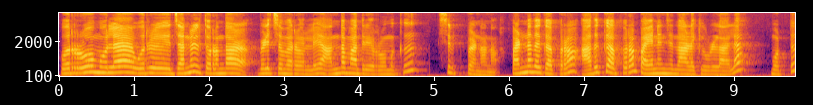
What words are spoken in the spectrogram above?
ஒரு ரூமில் ஒரு ஜன்னல் திறந்தா வெளிச்சம் வரும் இல்லையா? அந்த மாதிரி ரூமுக்கு ஷிஃப்ட் பண்ணணும். பண்ணதுக்கப்புறம் அதுக்கப்புறம் பதினஞ்சு நாளைக்கு உள்ளால மொட்டு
